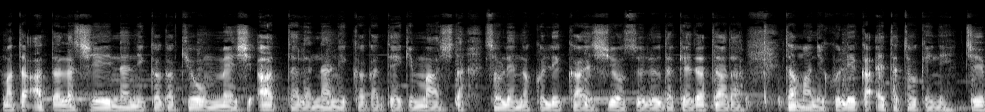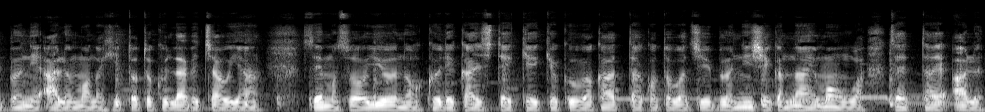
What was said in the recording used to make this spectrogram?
また新しい何かが共鳴し合ったら何かができました。それの繰り返しをするだけだただたまに振り返った時に自分にあるもの人と比べちゃうやん。でもそういうのを繰り返して結局分かったことは自分分にしかないもんは絶対ある。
